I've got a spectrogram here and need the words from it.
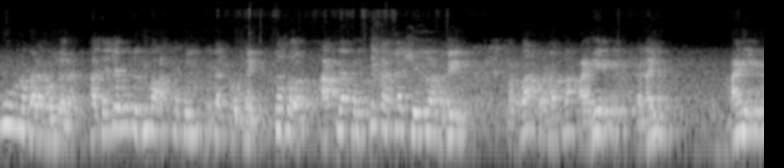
पूर्ण काळा होऊन झाला आता त्याच्याविरुद्ध दिवा आतापर्यंत प्रकाश पडत नाही. तसं आपल्या प्रत्येकाच्या शरीरामध्ये भगवान परमात्मा आहे का नाही? आहे.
